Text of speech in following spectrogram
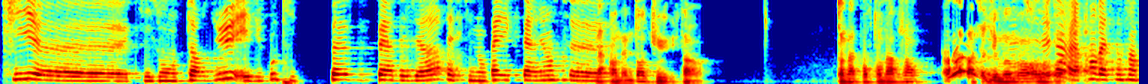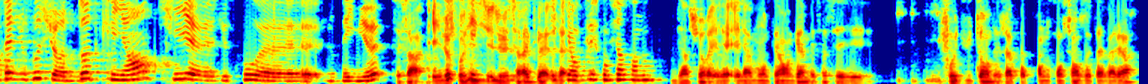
qui, euh, qu'ils ont tordus et du coup, qui peuvent faire des erreurs parce qu'ils n'ont pas l'expérience. euh, Bah, en même temps, tu, enfin, t'en as pour ton argent. Oui, à partir du moment où, d'accord. Après, on va se concentrer du coup sur d'autres clients qui, euh, du coup, euh, nous payent mieux c'est ça. Et le position, le- c'est vrai que la- et la- qui ont plus confiance en nous. bien sûr, et, et la montée en gamme, mais ça, c'est, il faut du temps déjà pour prendre conscience de ta valeur.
